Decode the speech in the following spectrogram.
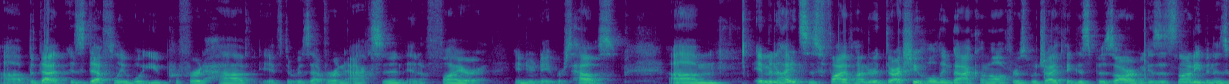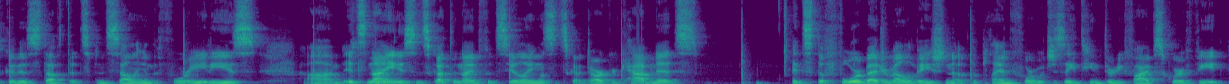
uh, but that is definitely what you prefer to have if there was ever an accident and a fire in your neighbor's house. Um, Inman Heights is 500. They're actually holding back on offers, which I think is bizarre because it's not even as good as stuff that's been selling in the 480s. Um, it's nice. It's got the nine foot ceilings. It's got darker cabinets. It's the four bedroom elevation of the plan four, which is 1835 square feet.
